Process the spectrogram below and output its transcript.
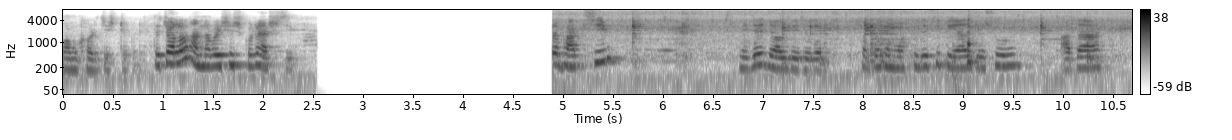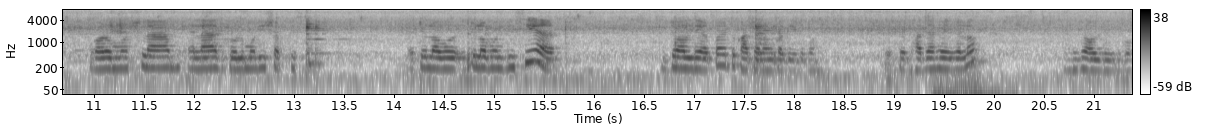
কম খাওয়ার চেষ্টা করি। তো চলো, রান্নাবাড়ি শেষ করে আসছি। ভাজছি, ভেজে জল দিয়ে দেবো। সব রকম মশলা দিয়েছি, পেঁয়াজ, রসুন, আদা, গরম মশলা, এলাচ, গোলমরিচ সব কিছু একটু লবণ একটু লবণ দিছি আর জল দেওয়ার পর একটু কাঁচা লঙ্কা দিয়ে দেবো। একটু ভাজা হয়ে গেল। জল দিয়ে দেবো।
